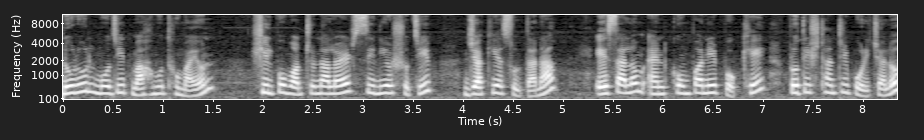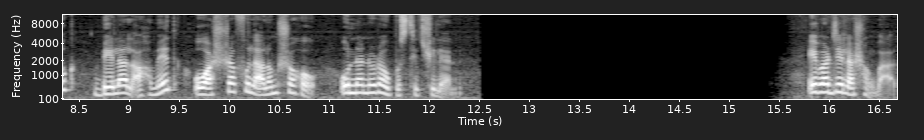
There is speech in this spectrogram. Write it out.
নুরুল মজিদ মাহমুদ হুমায়ুন, শিল্প মন্ত্রণালয়ের সিনিয়র সচিব জাকিয়া সুলতানা, এস আলম অ্যান্ড কোম্পানির পক্ষে প্রতিষ্ঠানটির পরিচালক বেলাল আহমেদ ও আশরাফুল আলম সহ অন্যান্যরা উপস্থিত ছিলেন। এবার জেলা সংবাদ।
